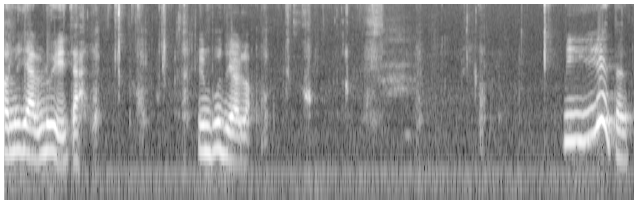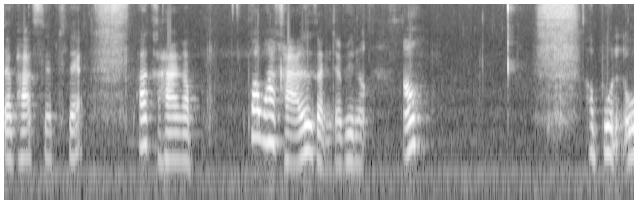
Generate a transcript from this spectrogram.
ขออนุญาตลุยจ้ะกินพูดเดียวหรอก มีแต่แต่พักแซ่บๆพักขากับพ่อพักขาคือกันจ้ะพี่เนาะเอ้าข้าวปุ่นโอ้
